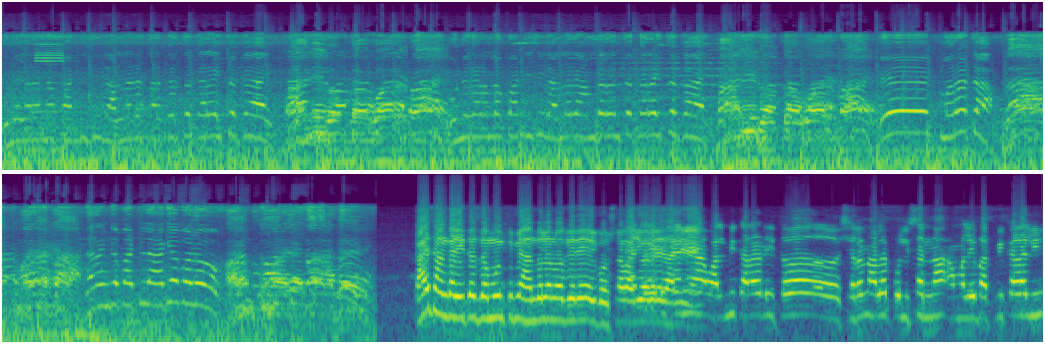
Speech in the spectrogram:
गुन्हेगारांना पाठीशी घालणाऱ्या सरकारचं करायचं काय? खाली लोक वर पाय. गुन्हेगारांना पाठीशी घालणाऱ्या आमदारांचं करायचं काय? खाली लोक वर पाय. एक मराठा. मराठा. जरंगे पाटील आगे बढो. हम तुम्हारे साथ हैं काय सांगाल इथं जमून तुम्ही आंदोलन वगैरे घोषणाबाजी वगैरे झाली त्याने वाल्मी कराड इथं शरण आलं पोलिसांना. आम्हाला ही बातमी कळाली.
